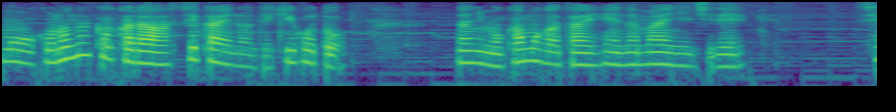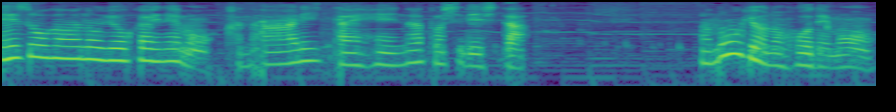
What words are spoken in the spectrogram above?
もうコロナ禍から世界の出来事、何もかもが大変な毎日で、製造側の業界でもかなり大変な年でした。まあ、農業の方でも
